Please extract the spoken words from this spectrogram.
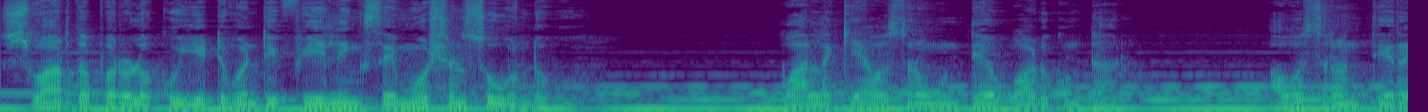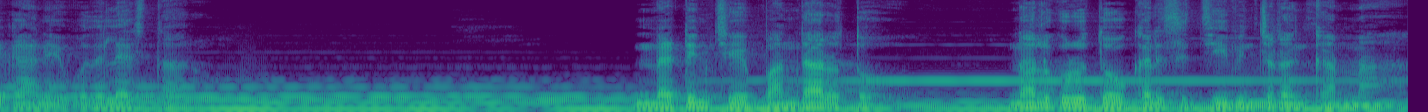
స్వార్థపరులకు ఎటువంటి ఫీలింగ్స్ ఎమోషన్స్ ఉండవు. వాళ్ళకి అవసరం ఉంటే వాడుకుంటారు. అవసరం తీరగానే వదిలేస్తారు. నటించే బంధాలతో నలుగురితో కలిసి జీవించడం కన్నా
